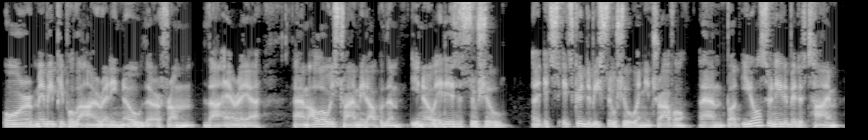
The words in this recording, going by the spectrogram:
or maybe people that I already know that are from that area, um, I'll always try and meet up with them. You know, it is a social, uh, it's, it's good to be social when you travel. Um, but you also need a bit of time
